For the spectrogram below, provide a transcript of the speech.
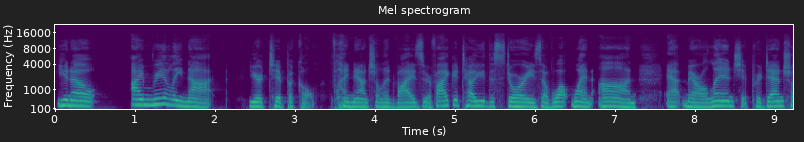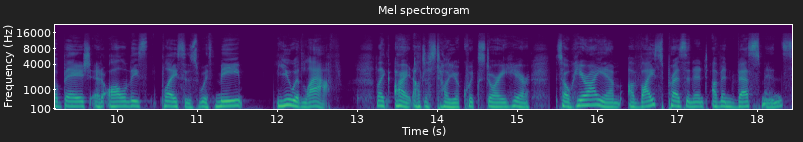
You know, I'm really not your typical financial advisor. If I could tell you the stories of what went on at Merrill Lynch, at Prudential-Bache, at all of these places with me, you would laugh. Like, all right, I'll just tell you a quick story here. So here I am, a vice president of investments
